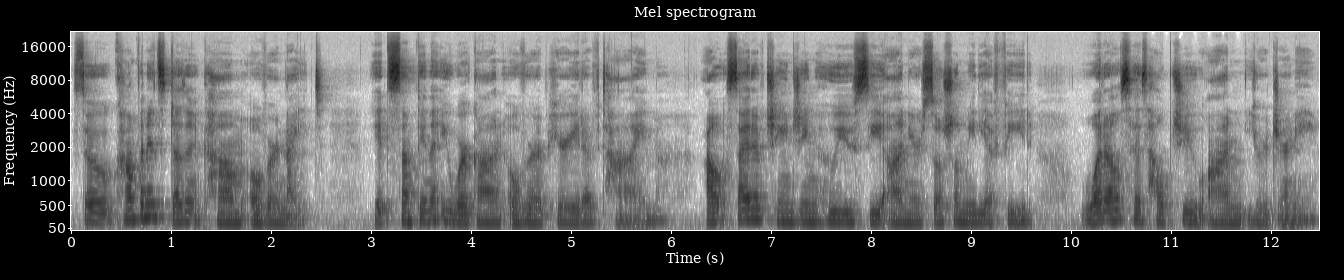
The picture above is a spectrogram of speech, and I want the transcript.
So, confidence doesn't come overnight. It's something that you work on over a period of time. Outside of changing who you see on your social media feed, what else has helped you on your journey?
